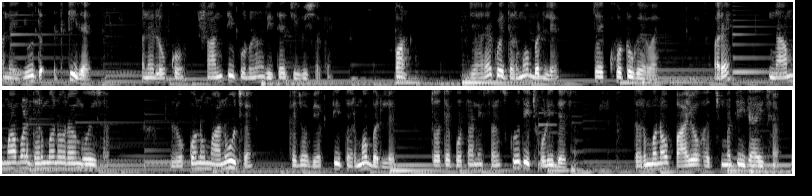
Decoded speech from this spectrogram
અને યુદ્ધ અટકી જાય અને લોકો શાંતિપૂર્ણ રીતે જીવી શકે. પણ જ્યારે કોઈ ધર્મ બદલે તો એ ખોટું કહેવાય. અરે, નામમાં પણ ધર્મનો રંગ હોય છે. લોકોનું માનવું છે કે જો વ્યક્તિ ધર્મ બદલે તો તે પોતાની સંસ્કૃતિ છોડી દે છે. ધર્મનો પાયો હચમચી જાય છે.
